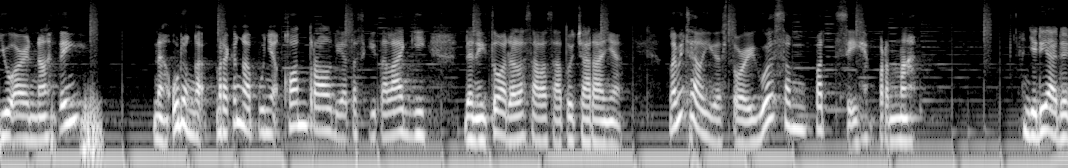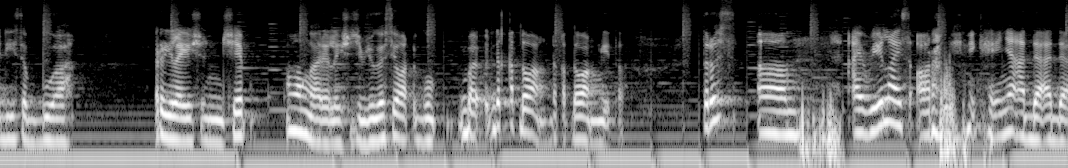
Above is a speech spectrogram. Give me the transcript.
you are nothing. Nah udah nggak mereka nggak punya kontrol di atas kita lagi. Dan itu adalah salah satu caranya let me tell you a story. Gue sempet sih pernah. Jadi ada di sebuah relationship. Oh nggak relationship juga sih gue deket doang deket doang gitu. Terus um, I realize orang ini kayaknya ada ada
